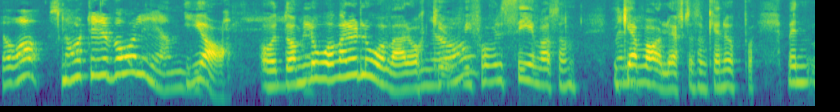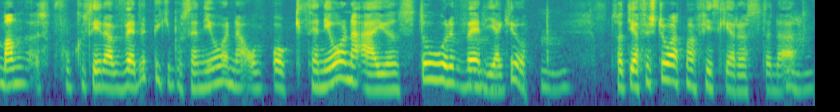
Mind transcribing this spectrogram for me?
Ja, snart är det val igen. Ja, och de lovar och lovar och Ja. vi får väl se vad som, vilka vallöften som kan upp. Men man fokuserar väldigt mycket på seniorerna och, och seniorerna är ju en stor väljargrupp. Mm. Så att jag förstår att man fiskar röster där.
